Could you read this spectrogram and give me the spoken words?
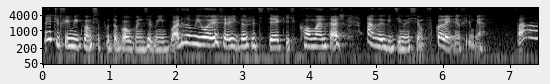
No i czy filmik Wam się podobał, będzie mi bardzo miło, jeżeli dorzucicie jakiś komentarz, a my widzimy się w kolejnym filmie. Pa!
